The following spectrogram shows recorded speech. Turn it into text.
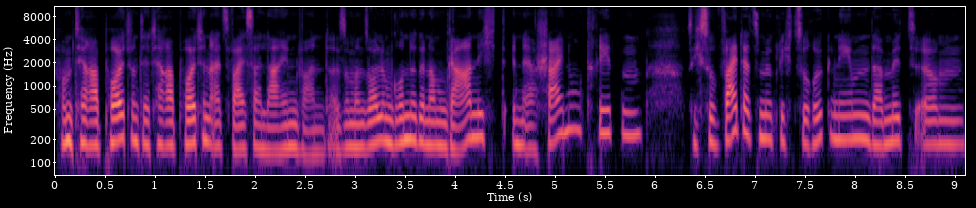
vom Therapeut und der Therapeutin als weißer Leinwand. Also man soll im Grunde genommen gar nicht in Erscheinung treten, sich so weit als möglich zurücknehmen, damit ähm,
